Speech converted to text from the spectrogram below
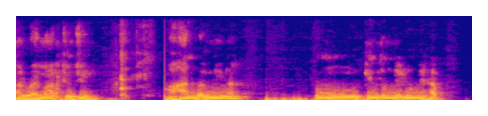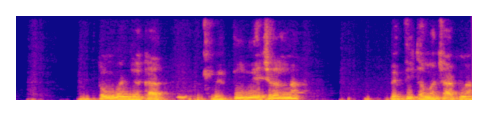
อร่อยมากจริงๆ อาหารแบบนี้นะต้องกินตรงไหนรู้ไหมครับตรงบรรยากาศแบบที่เนเชอรัลนะแบบที่ธรรมชาตินะ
